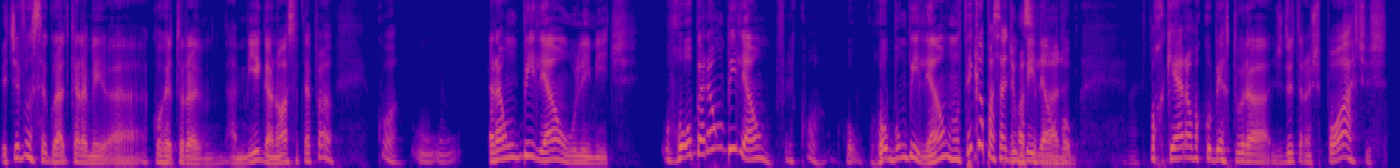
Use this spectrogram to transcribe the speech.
eu tive um segurado que era meio, a corretora amiga nossa, até para. Era um bilhão o limite. O roubo era um bilhão. Eu falei, pô, rou- roubo um bilhão? Não tem capacidade de um bilhão roubo. Porque era uma cobertura de, de transportes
